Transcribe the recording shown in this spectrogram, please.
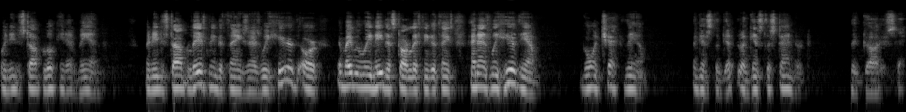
We need to stop looking at men. We need to stop listening to things. And as we hear, or maybe we need to start listening to things, and as we hear them, go and check them against the against the standard that God has set.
